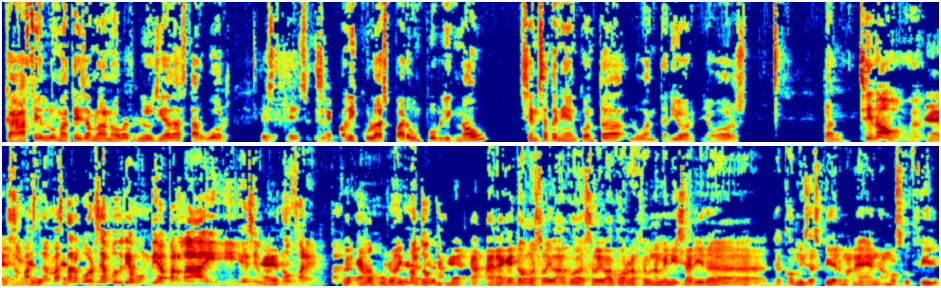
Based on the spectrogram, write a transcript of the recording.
que ha fet el mateix amb la nova trilogia de Star Wars. És, és fer pel·lícules per a un públic nou sense tenir en compte lo anterior. Llavors, bueno, Sí, no. És- amb, amb Star Wars ja podríem un dia parlar i, i és igual, És- no ho farem. Perquè la No, no toca. perquè ara aquest home se li va, se li va córrer fer una minissèrie de, de còmics de Spider-Man, eh, amb el seu fill,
